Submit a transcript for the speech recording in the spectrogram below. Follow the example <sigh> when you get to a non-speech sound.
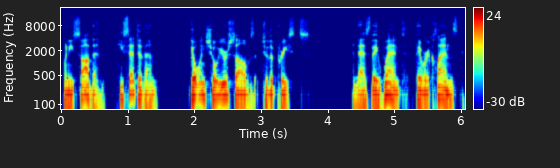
When he saw them, he said to them, Go and show yourselves to the priests. And as they went, they were cleansed.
